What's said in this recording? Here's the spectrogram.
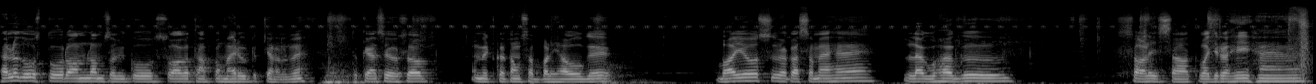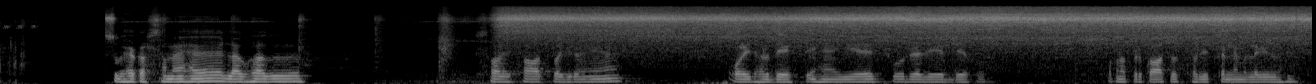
हेलो दोस्तों, राम राम सभी को। स्वागत है आपका हमारे यूट्यूब चैनल में। तो कैसे हो सब? उम्मीद करता हूँ सब बढ़िया हो गए भाइयों, सुबह का समय है। लगभग साढ़े सात बज रहे हैं। सुबह का समय है, लगभग साढ़े सात बज रहे हैं। और इधर देखते हैं ये सूर्य देव देखो। अपना प्रकाश उत्सर्जित करने में लगे हुए हैं।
